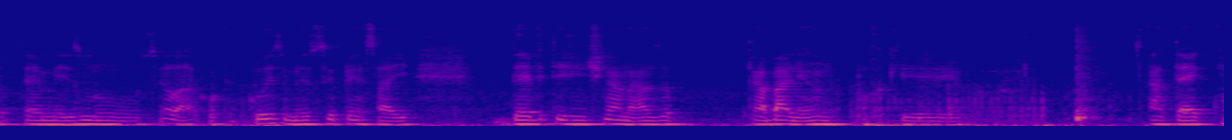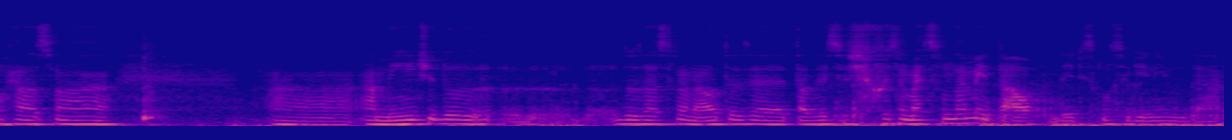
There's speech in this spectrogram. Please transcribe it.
até mesmo, sei lá, qualquer coisa, mesmo você pensar aí, deve ter gente na NASA trabalhando, porque até com relação a a, a mente do, do, dos astronautas é, talvez seja a coisa mais fundamental deles conseguirem lidar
